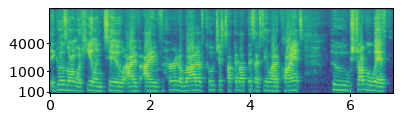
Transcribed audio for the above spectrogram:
it goes along with healing too. I've I've heard a lot of coaches talk about this. I've seen a lot of clients who struggle with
